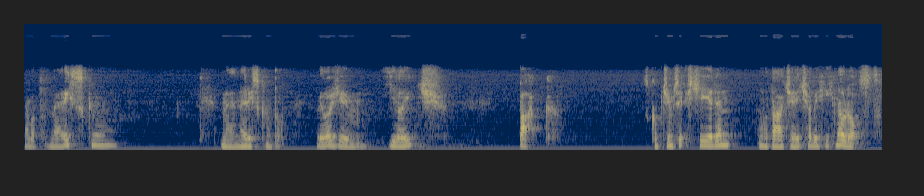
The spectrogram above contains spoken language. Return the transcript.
Nebo to nerisknu. Ne, nerisknu to. Vyložím jílič, pak skopčím si ještě jeden otáčeč, abych jich měl dost.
